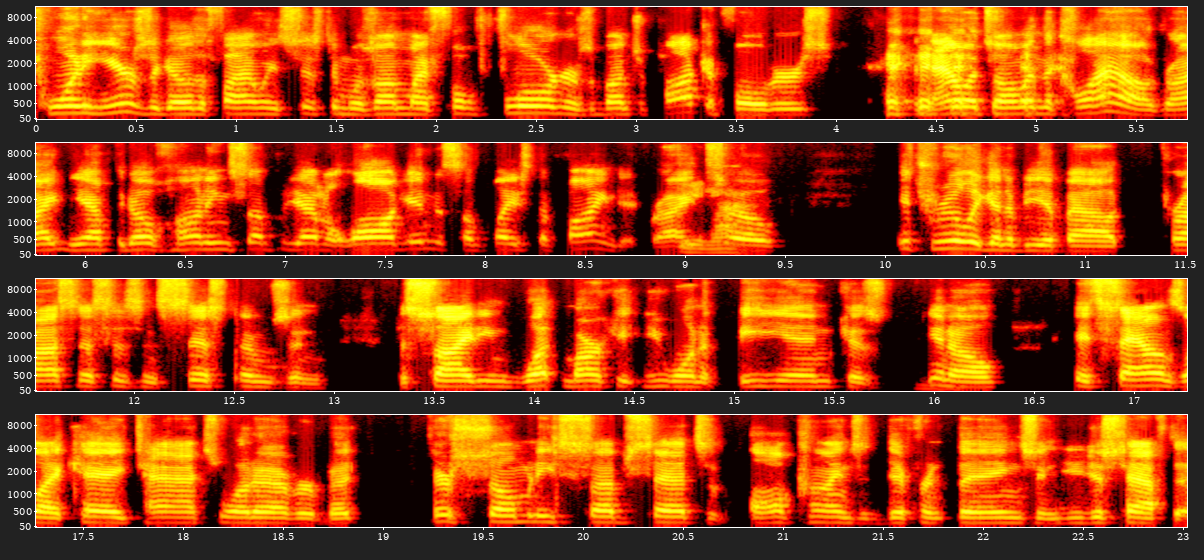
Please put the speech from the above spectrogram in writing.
20 years ago, the filing system was on my full floor and there's a bunch of pocket folders. And now it's all in the cloud, right? And you have to go hunting something, you have to log into some place to find it, right? Yeah. So it's really going to be about processes and systems and deciding what market you want to be in. Cause, you mm-hmm. know, it sounds like, hey, tax, whatever, but there's so many subsets of all kinds of different things. And you just have to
